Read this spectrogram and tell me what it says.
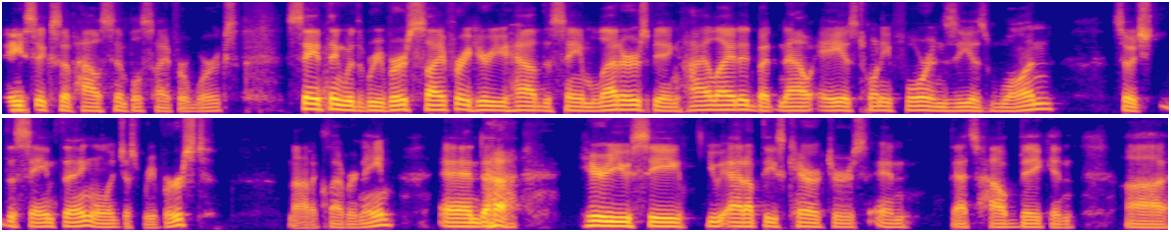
basics of how simple cipher works. Same thing with reverse cipher. Here you have the same letters being highlighted, but now A is 24 and Z is 1. So it's the same thing, only just reversed. Not a clever name. And uh, here you see you add up these characters, and that's how Bacon uh,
